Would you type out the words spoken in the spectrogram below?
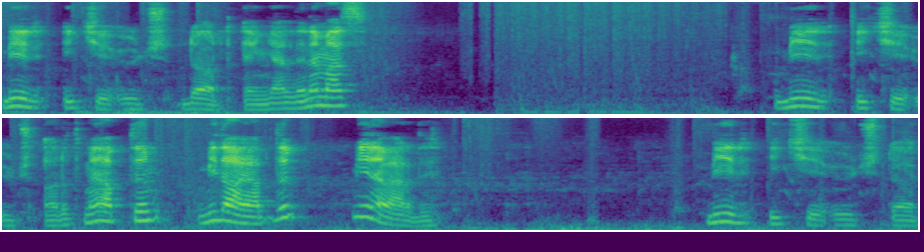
1, 2, 3, 4 engellenemez. 1, 2, 3 arıtma yaptım. Bir daha yaptım. Yine verdi. 1, 2, 3, 4,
